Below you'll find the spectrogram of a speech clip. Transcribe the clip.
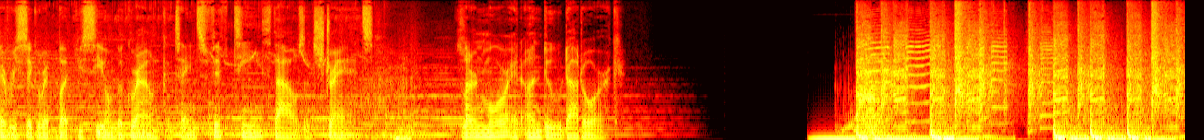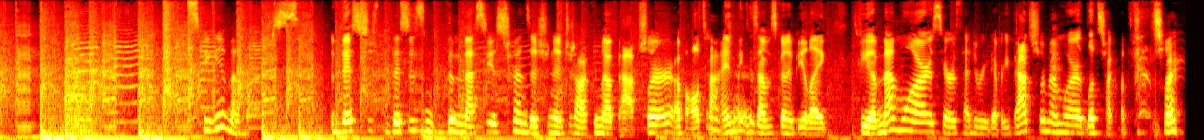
Every cigarette butt you see on the ground contains 15,000 strands. Learn more at undo.org. Speaking of memoirs, this this is the messiest transition into talking about Bachelor of all time because I was going to be like, via memoirs, Sarah's had to read every Bachelor memoir. Let's talk about the Bachelor.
